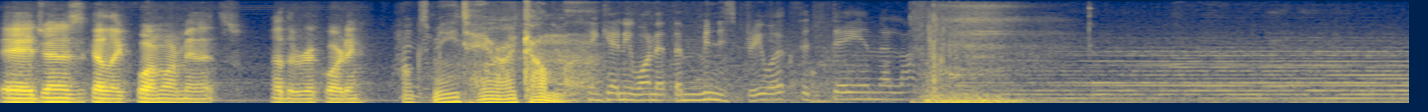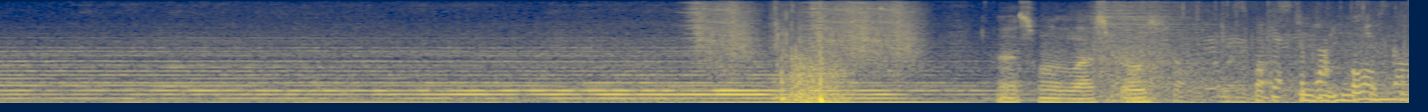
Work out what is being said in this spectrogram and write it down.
Hey, Jenna's got like four more minutes of the recording. Hogsmeade, here I come. think anyone at the ministry works a day in their life. That's one of the last spells.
